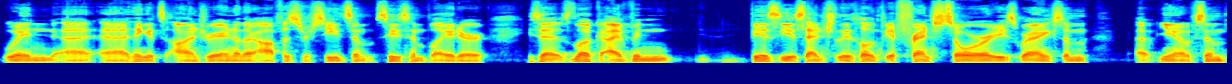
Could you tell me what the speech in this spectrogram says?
When uh, uh, I think it's Andre, another officer, sees him sees him later. He says, "Look, I've been busy. Essentially, he's holding a French sword. He's wearing some uh, you know some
